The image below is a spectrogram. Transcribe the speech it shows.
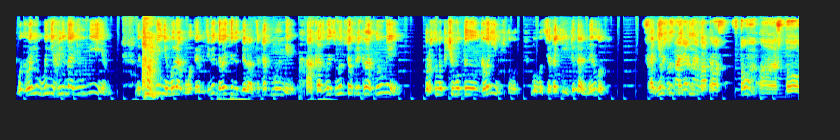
Мы говорим, мы ни хрена не умеем. Но тем не менее мы работаем. Теперь давайте разбираться, как мы умеем. А оказывается, мы все прекрасно умеем. Просто мы почему-то говорим, что вот мы вот все такие педальные лохи. Конечно, Тут, наверное, вопрос в том, э, что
